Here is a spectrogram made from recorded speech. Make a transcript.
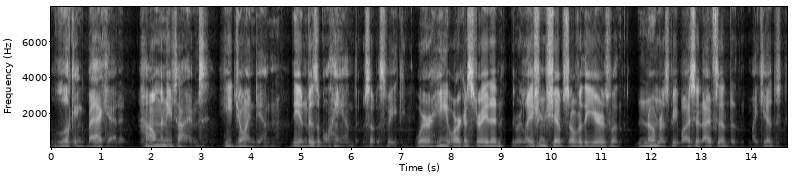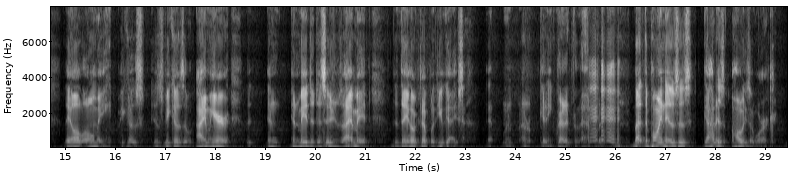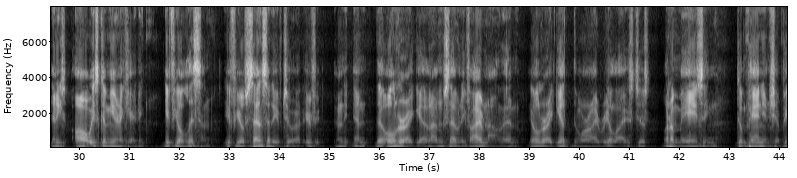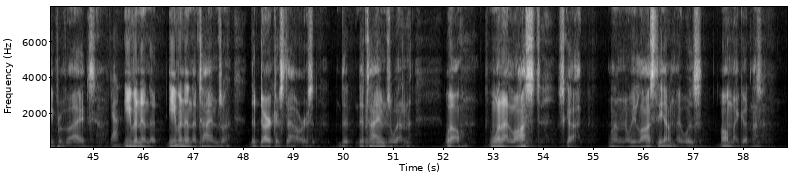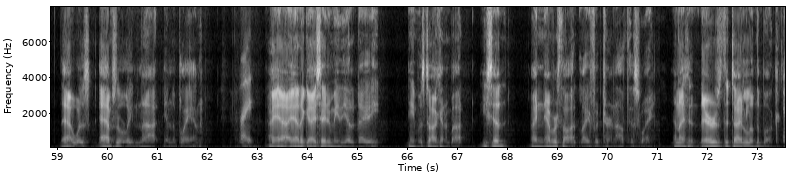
looking back at it. How many times he joined in the invisible hand, so to speak, where he orchestrated the relationships over the years with numerous people. I said I've said to my kids, they all owe me because it's because of I'm here and and made the decisions I made that they hooked up with you guys. I don't get any credit for that. But, but the point is, is God is always at work, and He's always communicating. If you'll listen, if you're sensitive to it, if you, and, and the older I get, and I'm 75 now, and the older I get, the more I realize just what amazing companionship He provides yeah even in the even in the times the darkest hours the the times when well when I lost Scott when we lost him it was oh my goodness that was absolutely not in the plan. Right. I, I had a guy say to me the other day he was talking about he said I never thought life would turn out this way. And I said there's the title of the book.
